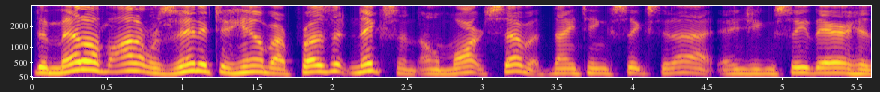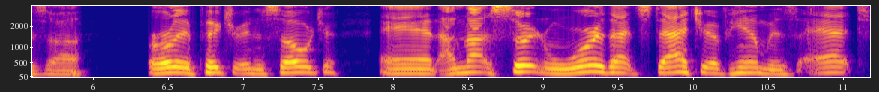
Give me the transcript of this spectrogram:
The Medal of Honor was presented to him by President Nixon on March 7, 1969. And you can see there his uh, earlier picture in the soldier. And I'm not certain where that statue of him is at,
